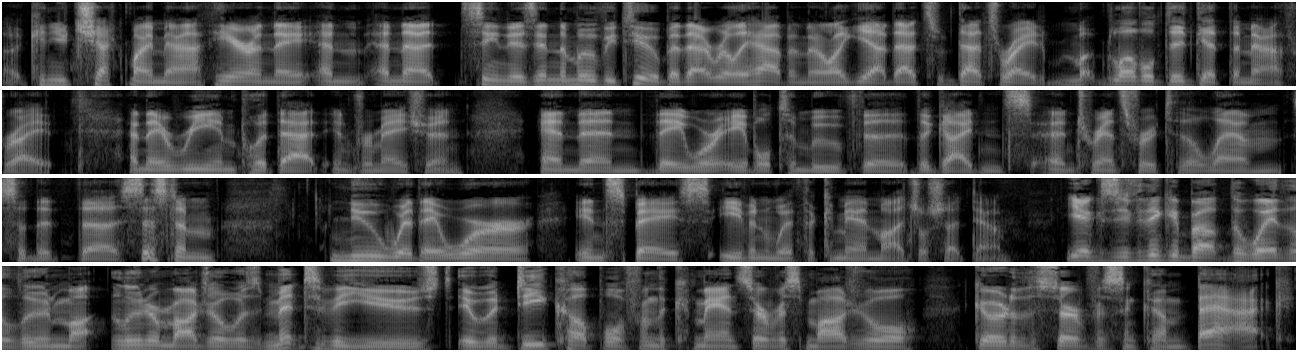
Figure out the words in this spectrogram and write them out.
Uh, can you check my math here?" And they and and that scene is in the movie too, but that really happened. They're like, "Yeah, that's that's right. M- did get the math right." And they re-input that information and then they were able to move the the guidance and transfer it to the LEM so that the system knew where they were in space even with the command module shut down. Yeah, because if you think about the way the mo- lunar module was meant to be used, it would decouple from the command service module, go to the surface, and come back.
